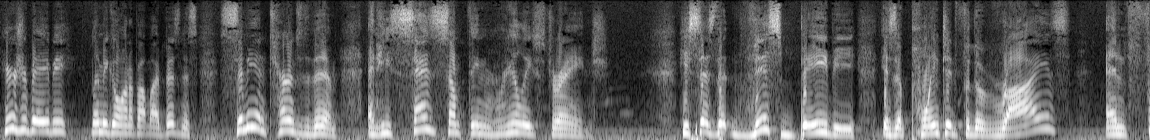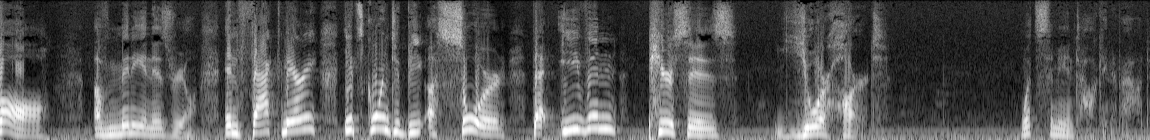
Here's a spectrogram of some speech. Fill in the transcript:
here's your baby, let me go on about my business, Simeon turns to them and he says something really strange. He says that this baby is appointed for the rise and fall of many in Israel. In fact, Mary, it's going to be a sword that even pierces your heart. What's Simeon talking about?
